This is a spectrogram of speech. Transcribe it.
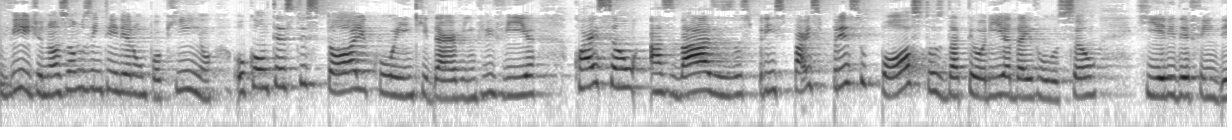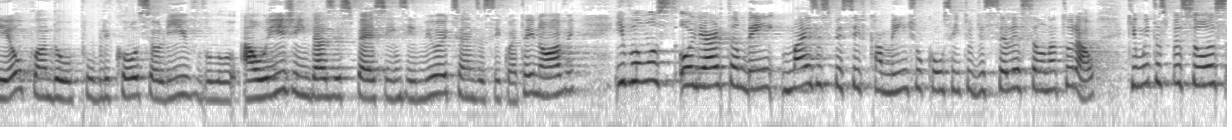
vídeo, nós vamos entender um pouquinho o contexto histórico em que Darwin vivia, quais são as bases, os principais pressupostos da teoria da evolução que ele defendeu quando publicou seu livro A Origem das Espécies em 1859 e vamos olhar também mais especificamente o conceito de seleção natural, que muitas pessoas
